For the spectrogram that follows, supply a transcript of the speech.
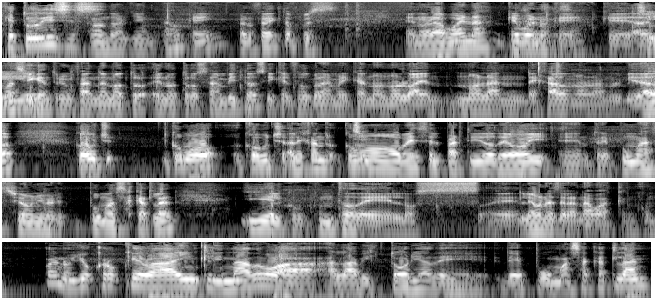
que tú dices. Ok, perfecto, pues enhorabuena, qué bueno que, que además siguen triunfando en otro en otros ámbitos y que el fútbol americano no lo han, no lo han dejado, no lo han olvidado. Coach, ¿cómo, coach Alejandro, cómo ves el partido de hoy entre Pumas Pumas Zacatlán y el conjunto de los eh, Leones de la Nahua Cancún? Bueno, yo creo que va inclinado a, la victoria de, de Pumas Zacatlán.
